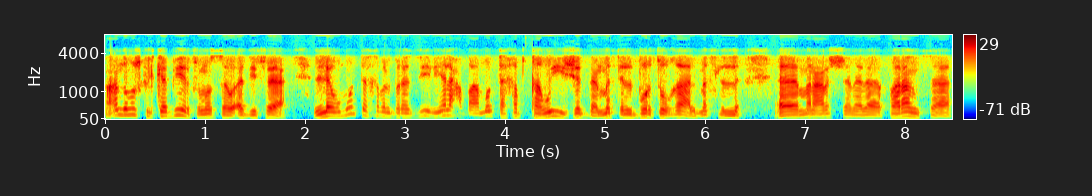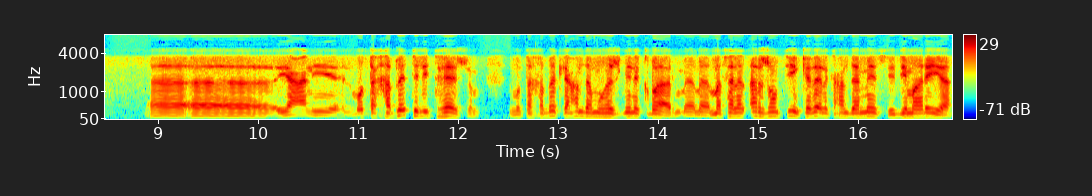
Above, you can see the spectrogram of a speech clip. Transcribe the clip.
عنده مشكل كبير في مستوى الدفاع. لو منتخب البرازيل يلعب مع منتخب قوي جدا مثل البرتغال مثل آه ما نعرفش أنا فرنسا يعني المنتخبات اللي تهاجم المنتخبات اللي عندها مهاجمين كبار مثلا الارجنتين كذلك عندها ميسي دي ماريا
